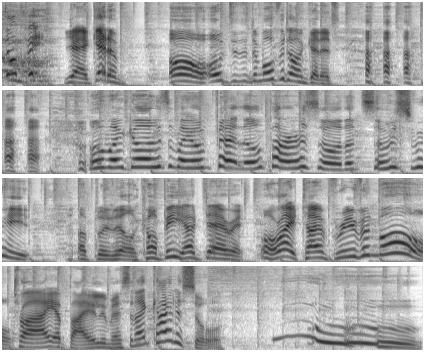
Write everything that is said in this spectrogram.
Stop it! Yeah, get him! Oh, oh, did the Dimorphodon get it? oh my god, it's my own pet little parasaur. That's so sweet. Ugly little compy, how dare it? All right, time for even more. Try a bioluminescent ankylosaur. Ooh.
